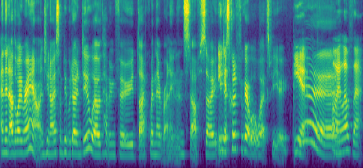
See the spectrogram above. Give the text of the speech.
and then other way around you know some people don't deal well with having food like when they're running and stuff so you Yeah. just got to figure out what works for you Yeah. yeah Oh, I love that.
